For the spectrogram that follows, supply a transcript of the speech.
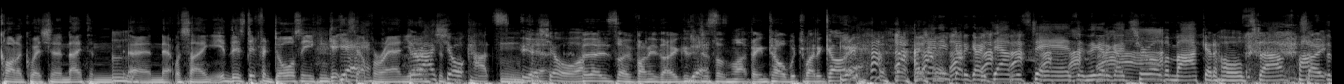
kind of question, and Nathan and Nat were saying, there's different doors and you can get Mm. Yeah, yourself around. You there don't are to- shortcuts for sure. But that is so funny, though, because Yes. he just doesn't like being told which way to go. Yeah. and then you've got to go down the stairs and they've got to go through all the market hall stuff, past So-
